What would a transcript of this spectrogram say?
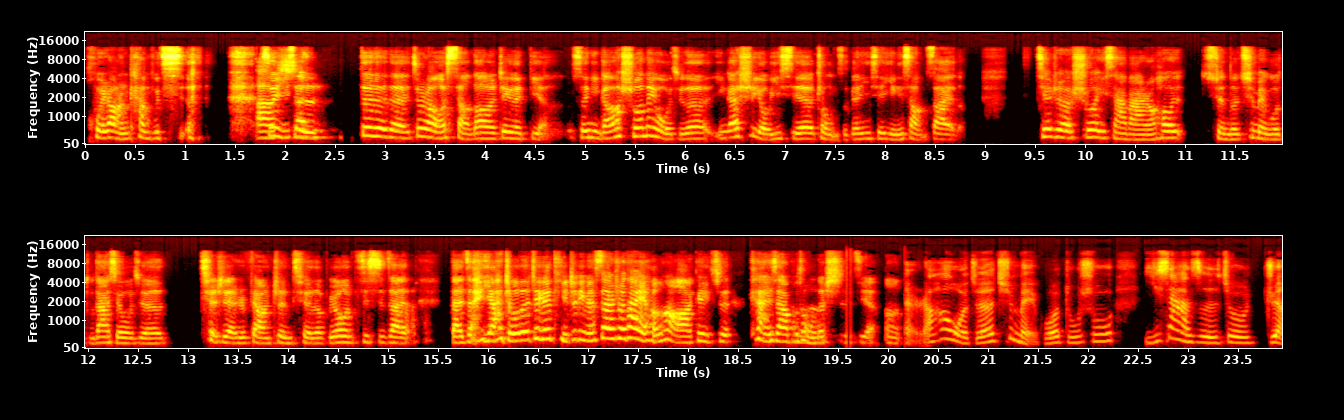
会让人看不起。所以是。对对对，就让我想到了这个点，所以你刚刚说那个，我觉得应该是有一些种子跟一些影响在的。接着说一下吧，然后选择去美国读大学，我觉得确实也是非常正确的，不用继续再。待在亚洲的这个体制里面，虽然说它也很好啊，可以去看一下不同的世界。嗯，然后我觉得去美国读书一下子就卷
